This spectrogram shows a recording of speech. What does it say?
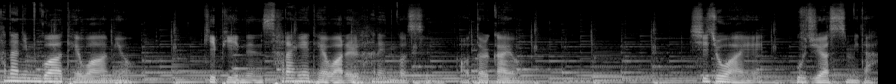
하나님과 대화하며 깊이 있는 사랑의 대화를 하는 것은 어떨까요? 시조아의 우주였습니다.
